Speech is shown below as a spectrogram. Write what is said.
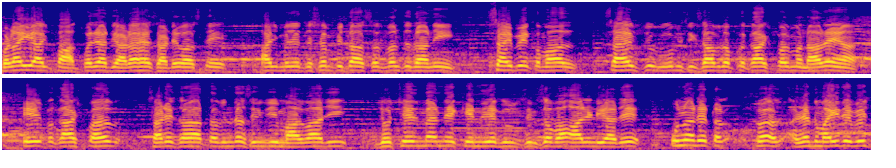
ਬੜਾ ਹੀ ਅੱਜ ਭਾਗ ਭਰਿਆ ਦਿਹਾੜਾ ਹੈ ਸਾਡੇ ਵਾਸਤੇ। ਅੱਜ ਮੇਰੇ ਦਸ਼ਮ ਪਿਤਾ ਸਤਵੰਤ ਦਾਨੀ ਸਾਹਿਬੇ ਕਮਾਲ ਸਾਹਿਬ ਸ਼੍ਰੀ ਗੁਰੂ ਗੋਬਿੰਦ ਸਿੰਘ ਸਾਹਿਬ ਦਾ ਪ੍ਰਕਾਸ਼ ਪਰਵ ਮਨਾ ਰਹੇ ਹਾਂ। ਇਹ ਪ੍ਰਕਾਸ਼ ਪਰਵ ਸਾਡੇ ਸਰਦਾਰ ਤਵਿੰਦਰ ਸਿੰਘ ਜੀ ਮਾਲਵਾ ਜੀ, ਜੋ ਚੇਅਰਮੈਨ ਨੇ ਕੇਂਦਰੀ ਗੁਰੂ ਸਿੰਘ ਸਭਾ ਆਲ ਇੰਡੀਆ ਦੇ, ਉਹਨਾਂ ਦੇ ਤਰ- ਦੇ ਵਿੱਚ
